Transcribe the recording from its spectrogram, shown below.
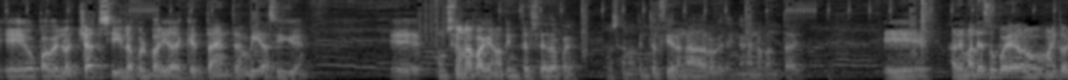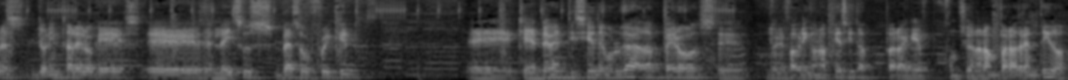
eh, o para ver los chats y las barbaridades que esta gente envía, así que eh, funciona para que no te interceda, pues, o sea, no te interfiera nada lo que tengas en la pantalla. Eh, además de eso, pues a los monitores yo le instalé lo que es eh, el Asus Bezel Free Kit, eh, que es de 27 pulgadas, pero yo le fabriqué unas piecitas para que funcionaran para 32.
